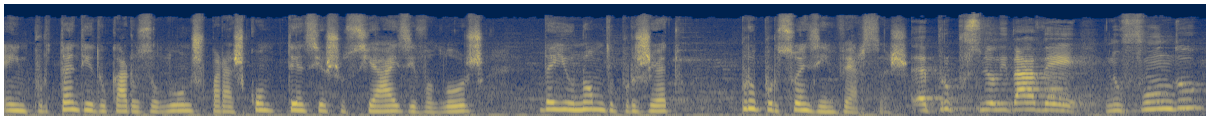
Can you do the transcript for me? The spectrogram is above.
é importante educar os alunos para as competências sociais e valores, daí o nome do projeto Proporções Inversas. A proporcionalidade é, no fundo,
